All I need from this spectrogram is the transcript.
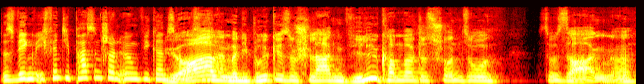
Deswegen, ich finde, die passen schon irgendwie ganz gut. Ja, wenn man die Brücke so schlagen will, kann man das schon so, so sagen. Ne?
